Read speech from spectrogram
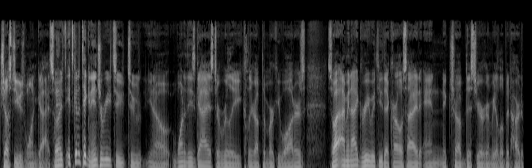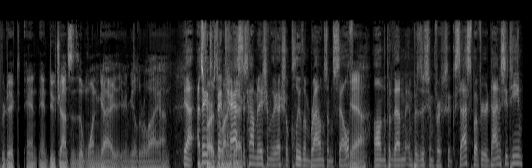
just use one guy. So it's, it's going to take an injury to to you know one of these guys to really clear up the murky waters. So I, I mean, I agree with you that Carlos Hyde and Nick Chubb this year are going to be a little bit hard to predict, and and Duke Johnson's the one guy that you're going to be able to rely on. yeah, I think it's a as the running fantastic combination for the actual Cleveland Browns themselves. Yeah. um, to put them in position for success. But for your dynasty team,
